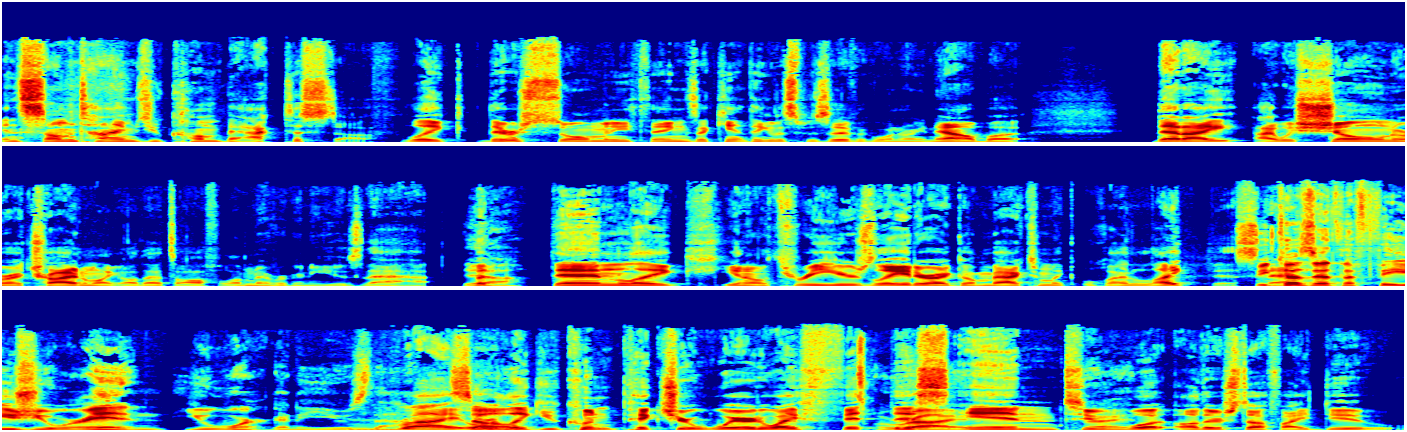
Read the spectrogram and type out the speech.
and sometimes you come back to stuff. Like there's so many things. I can't think of a specific one right now, but that I I was shown or I tried. I'm like, oh, that's awful. I'm never going to use that. Yeah. But then, like you know, three years later, I come back to. I'm like, oh, I like this because now. at the phase you were in, you weren't going to use that, right, or like you couldn't picture where do I fit this Right. in to Right. what other stuff I do.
